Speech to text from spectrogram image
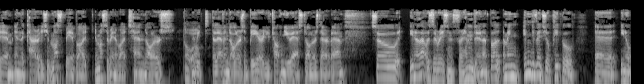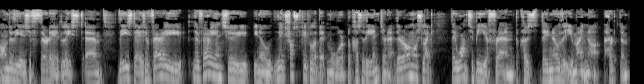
Um, in the carriage, it must be about. It must have been about ten dollars, oh, maybe eleven dollars a beer. You're talking US dollars there. So, you know, that was the reason for him doing it. But, I mean, individual people, uh, you know, under the age of 30 at least, um, these days are very, they're very into, you know, they trust people a bit more because of the internet. They're almost like, they want to be your friend because they know that you might not hurt them.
